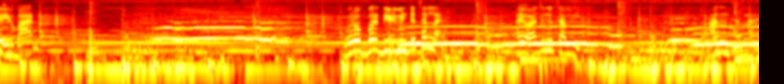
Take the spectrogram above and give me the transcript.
कधी बार बरोबर दीड मिनिटं चाललाय. अयो अजूनच चालू आहे अजून चालणार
